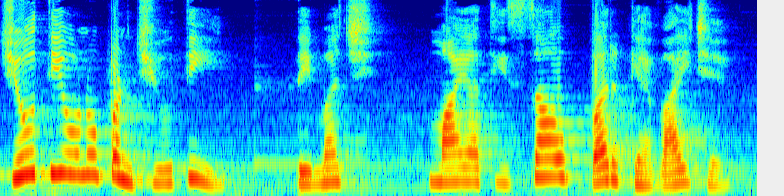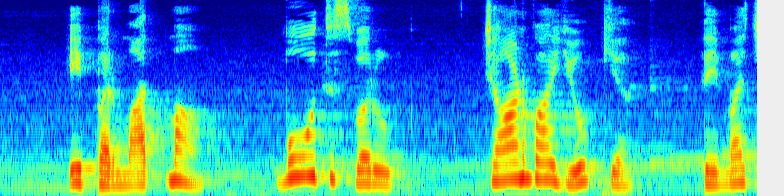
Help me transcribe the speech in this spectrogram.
જ્યોતિઓનો પણ જ્યોતિ તેમજ માયાથી સાવ પર કહેવાય છે. એ પરમાત્મા બોધ સ્વરૂપ જાણવા યોગ્ય તેમજ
